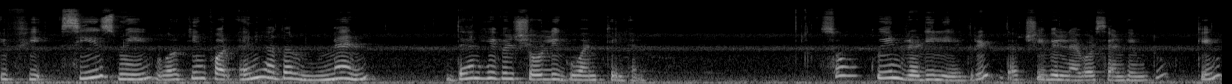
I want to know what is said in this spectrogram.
if he sees me working for any other men, then he will surely go and kill him. So queen readily agreed that she will never send him to king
